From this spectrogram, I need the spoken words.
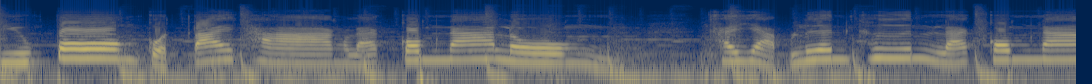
นิ้วโป้งกดใต้คางและก้มหน้าลง ขยับเลื่อนขึ้นและก้มหน้า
